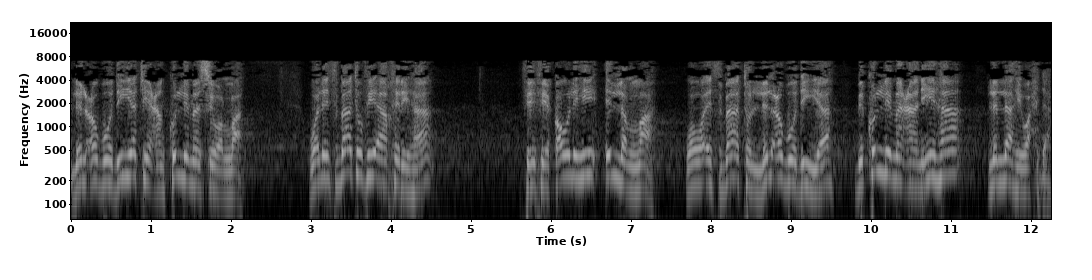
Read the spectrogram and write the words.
للعبودية عن كل من سوى الله. والإثبات في آخرها في في قوله إلا الله وهو إثبات للعبودية بكل معانيها لله وحده.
